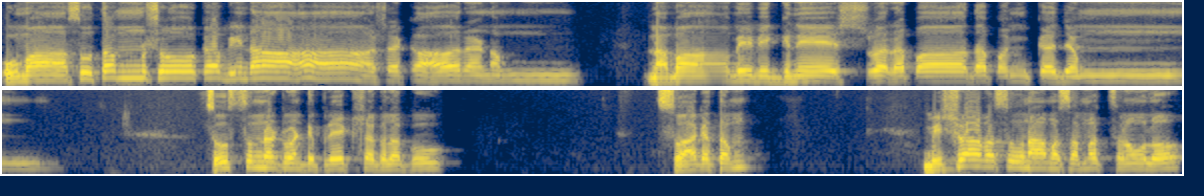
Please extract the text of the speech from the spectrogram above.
ఉమాసుతం శోక వినాశకారణం నమామి విఘ్నేశ్వర పాద పంకజం చూస్తున్నటువంటి ప్రేక్షకులకు స్వాగతం. విశ్వావసునామ సంవత్సరంలో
